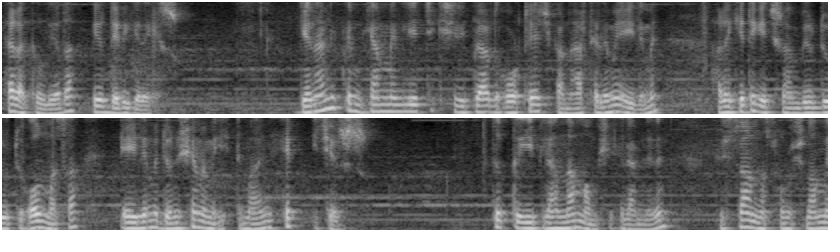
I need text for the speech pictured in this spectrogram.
her akıllıya da bir deli gerekir. Genellikle mükemmelliyetçi kişiliklerde ortaya çıkan erteleme eğilimi harekete geçiren bir dürtü olmasa eyleme dönüşememe ihtimalini hep içerir. Tıpkı iyi planlanmamış eylemlerin hüsranla sonuçlanma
